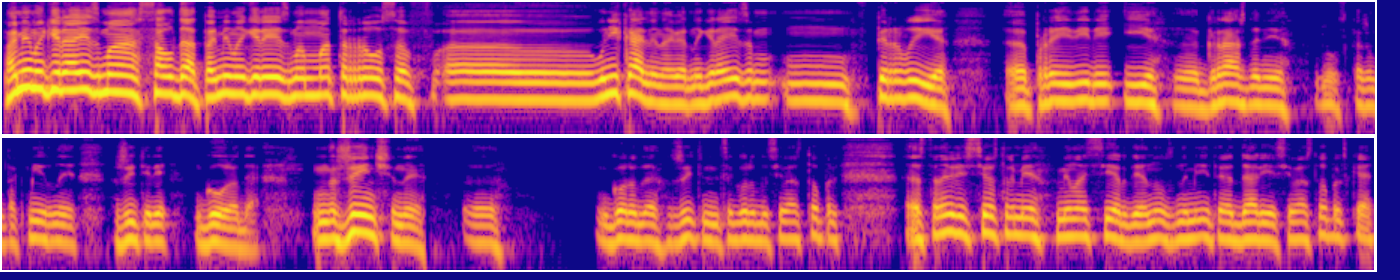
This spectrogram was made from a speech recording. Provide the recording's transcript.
Помимо героизма солдат, помимо героизма матросов, э, уникальный, наверное, героизм впервые проявили и граждане, ну, скажем так, мирные жители города. Женщины, города, жительницы города Севастополь, э, становились сестрами милосердия. Ну, знаменитая Дарья Севастопольская.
